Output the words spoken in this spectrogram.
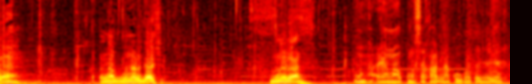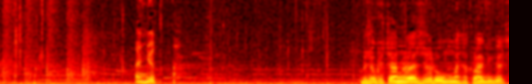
Wah, enak bener guys. Beneran. Hmm, enak masakan aku katanya guys. Lanjut. Besok ke channel suruh masak lagi guys.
